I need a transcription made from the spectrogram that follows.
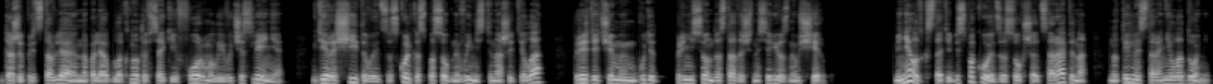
Даже представляю на полях блокнота всякие формулы и вычисления, где рассчитывается, сколько способны вынести наши тела, прежде чем им будет принесен достаточно серьезный ущерб. Меня вот, кстати, беспокоит засохшая царапина на тыльной стороне ладони,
